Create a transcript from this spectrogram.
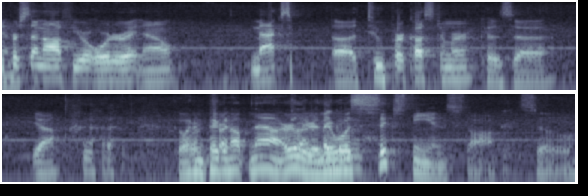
10% off your order right now. Max uh, two per customer, because uh, yeah. Go ahead and pick it up now. Earlier, there was 60 in stock, so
